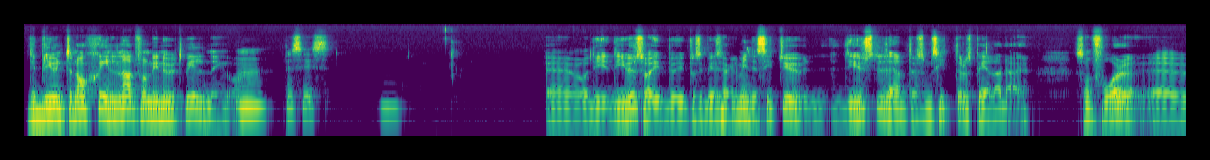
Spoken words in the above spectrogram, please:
Det blir ju inte någon skillnad från din utbildning då. Mm, precis. Eh, och det, det är ju så i- på Sibeliusakademin, det, sitter ju, det är ju studenter som sitter och spelar där. Som får eh,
